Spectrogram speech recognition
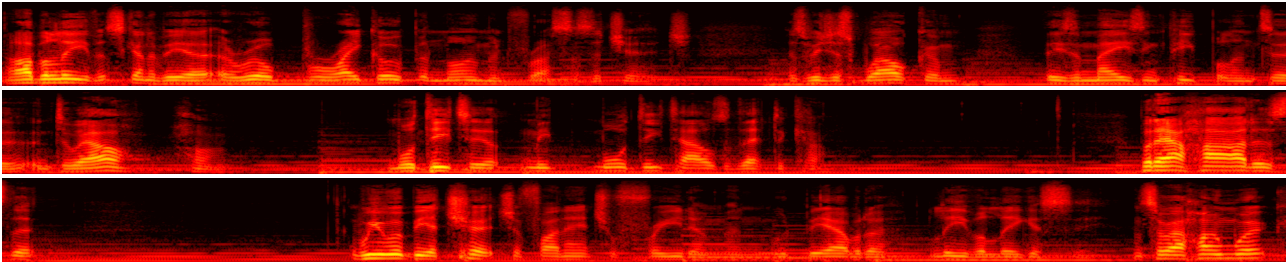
And I believe it's going to be a, a real break open moment for us as a church as we just welcome these amazing people into, into our home. More, detail, more details of that to come. But our heart is that we would be a church of financial freedom and would be able to leave a legacy. And so, our homework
